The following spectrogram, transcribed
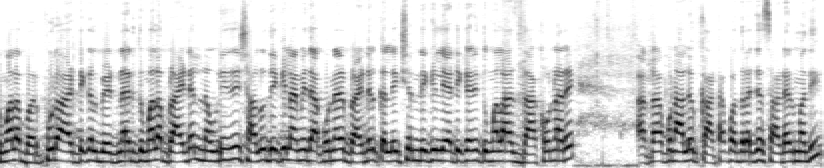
तुम्हाला भरपूर आर्टिकल भेटणार आहे तुम्हाला ब्रायडल नवरीचे शालू देखील आम्ही दाखवणार आहे. ब्रायडल कलेक्शन देखील या ठिकाणी तुम्हाला आज दाखवणार आहे. आता आपण आलो काठापदराच्या साड्यांमध्ये.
